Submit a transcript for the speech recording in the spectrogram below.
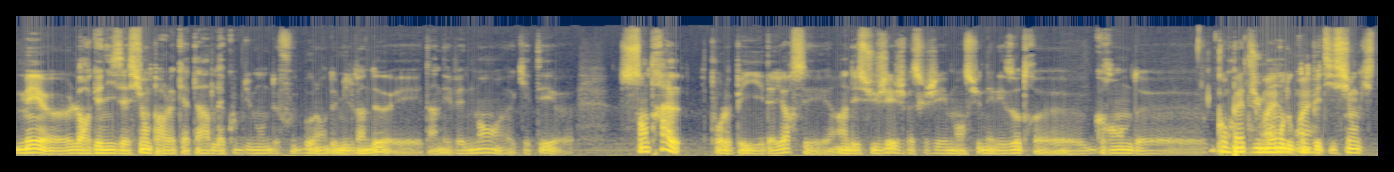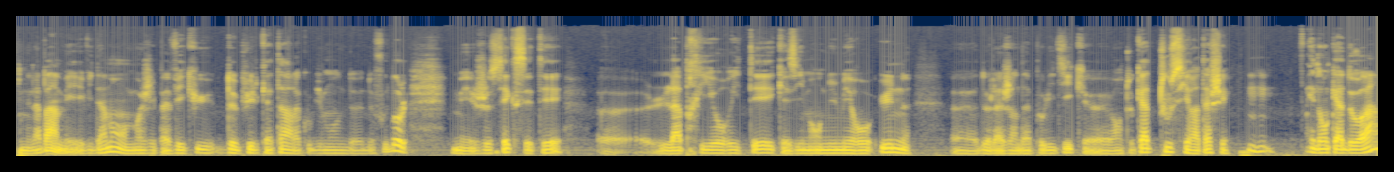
mais l'organisation par le Qatar de la Coupe du Monde de football en 2022 est un événement qui était central pour le pays. Et d'ailleurs, c'est un des sujets, parce que j'ai mentionné les autres euh, grandes euh, du monde ou compétitions qui se tenaient là-bas. Mais évidemment, moi, j'ai pas vécu depuis le Qatar la Coupe du monde de, football, mais je sais que c'était euh, la priorité quasiment numéro une de l'agenda politique. en tout cas, tout s'y rattachait. Mhm. Et donc à Doha,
